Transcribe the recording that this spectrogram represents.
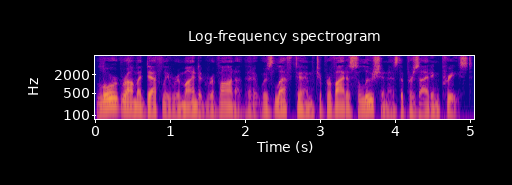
Lord Rama deftly reminded Ravana that it was left to him to provide a solution as the presiding priest.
